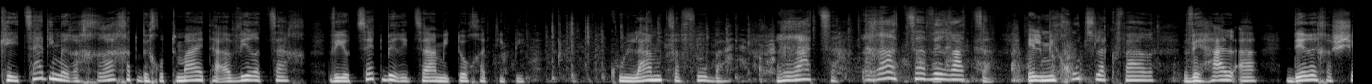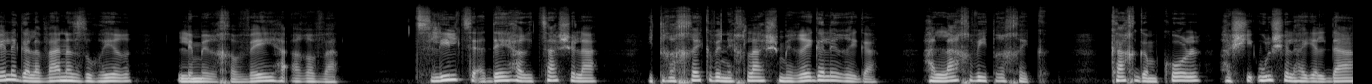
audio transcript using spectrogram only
כיצד היא מרחרחת בחותמה את האוויר הצח ויוצאת בריצה מתוך הטיפי. כולם צפו בה, רצה, רצה ורצה, אל מחוץ לכפר והלאה דרך השלג הלבן הזוהר למרחבי הערבה. צליל צעדי הריצה שלה התרחק ונחלש מרגע לרגע, הלך והתרחק. כך גם כל השיעול של הילדה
